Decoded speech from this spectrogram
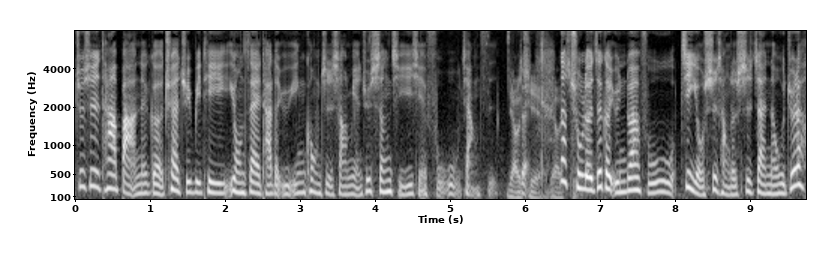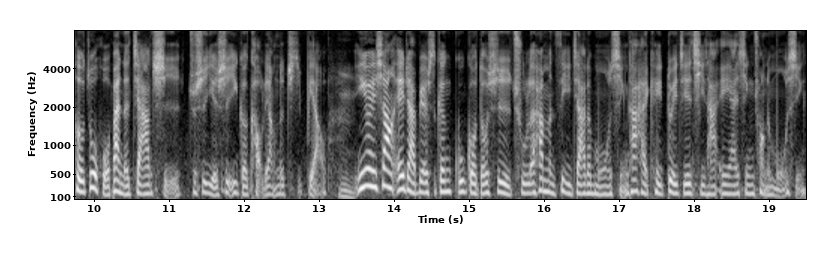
就是它把那个 ChatGPT 用在它的语音控制上面，去升级一些服务，这样子。了解，了解。那除了这个云端服务既有市场的市占呢，我觉得合作伙伴的加持，就是也是一个考量的指标。嗯，因为像 AWS 跟 Google 都是除了他们自己家的模型，它还可以对接其他 AI 新创的模型。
